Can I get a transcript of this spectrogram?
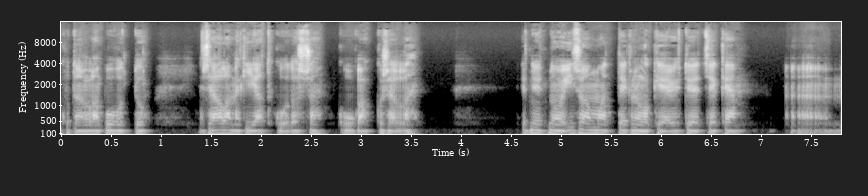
kuten ollaan puhuttu, ja se alamäki jatkuu tuossa Q2. Et nyt nuo isommat teknologiayhtiöt sekä ähm,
